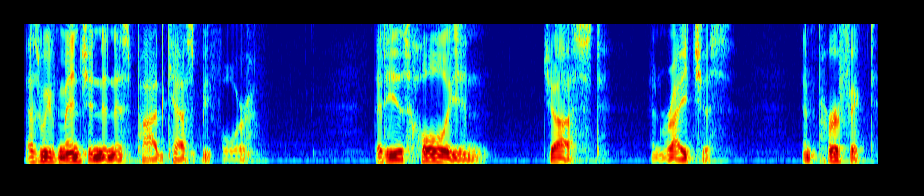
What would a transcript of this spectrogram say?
as we've mentioned in this podcast before, that he is holy and just and righteous and perfect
